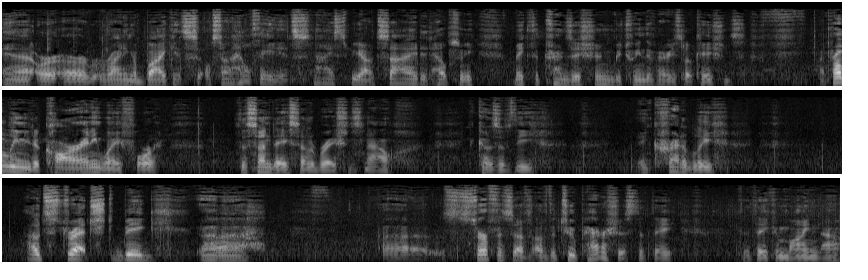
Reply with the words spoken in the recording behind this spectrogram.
uh, or, or, riding a bike, it's also healthy. It's nice to be outside. It helps me make the transition between the various locations. I probably need a car anyway for the Sunday celebrations now because of the incredibly outstretched big uh, uh, surface of, of the two parishes that they that they combine now.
